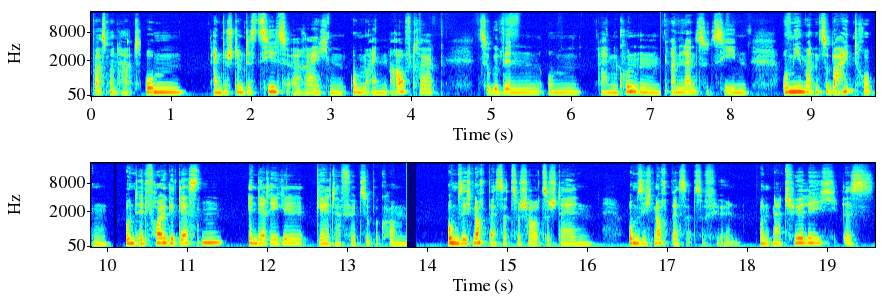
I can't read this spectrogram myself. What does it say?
was man hat, um ein bestimmtes Ziel zu erreichen, um einen Auftrag zu gewinnen, um einen Kunden an Land zu ziehen, um jemanden zu beeindrucken und infolgedessen in der Regel Geld dafür zu bekommen, um sich noch besser zur Schau zu stellen, um sich noch besser zu fühlen. Und natürlich ist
